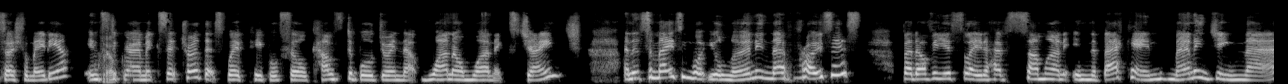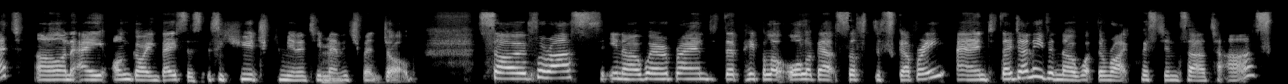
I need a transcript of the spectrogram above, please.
social media, Instagram, yep. etc. That's where people feel comfortable doing that one-on-one exchange. And it's amazing what you'll learn in that process. But obviously to have someone in the back end managing that on a ongoing basis is a huge community mm. management job. So for us, you know, we're a brand that people are all about self discovery and they don't even know what the right questions are to ask.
